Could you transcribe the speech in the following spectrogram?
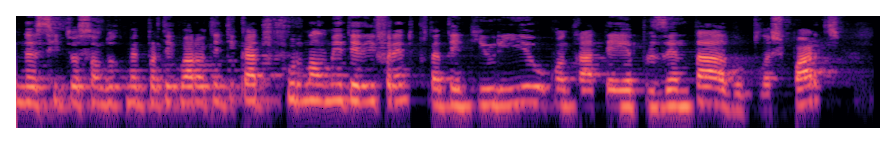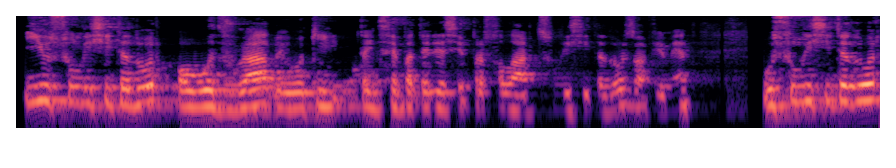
na situação do documento particular autenticado formalmente é diferente, portanto, em teoria, o contrato é apresentado pelas partes e o solicitador ou o advogado, eu aqui tenho sempre a tendência para falar de solicitadores, obviamente, O solicitador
